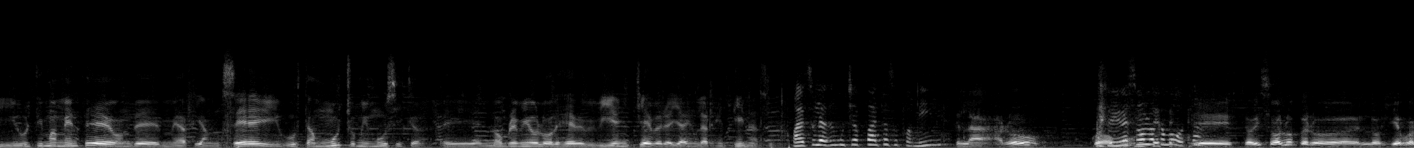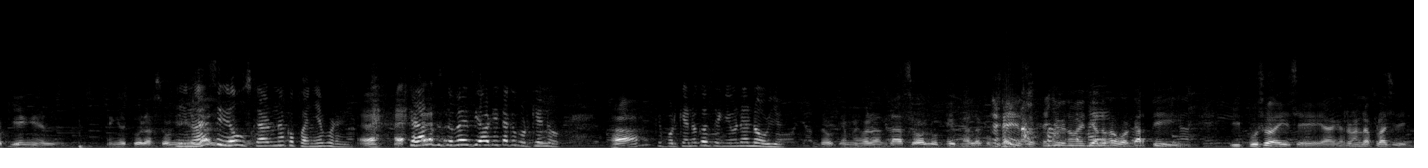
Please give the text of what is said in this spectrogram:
Y últimamente donde me afiancé y gusta mucho mi música, eh, el nombre mío lo dejé bien chévere allá en la Argentina. sí. Maestro, ¿le hace mucha falta a su familia? Claro. ¿Usted vive solo acá en Bogotá? Eh, estoy solo, pero eh, los llevo aquí en el, en el corazón. Y en no el ha decidido alma. buscar una compañía por ahí. Que era lo que usted me decía ahorita que por qué no. ¿Ah? Que por qué no conseguía una novia. No, que mejor andar solo que mal acompañado. El costeño que no vendía los aguacates y, puso ahí, se agarró en la plaza y dice,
